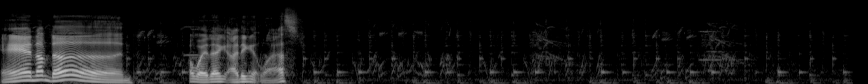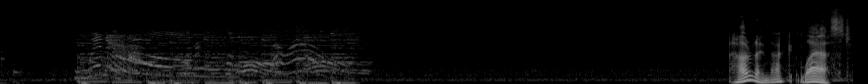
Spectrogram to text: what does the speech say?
And I'm done. Oh, wait, I, didn't get last. How did I not get last?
